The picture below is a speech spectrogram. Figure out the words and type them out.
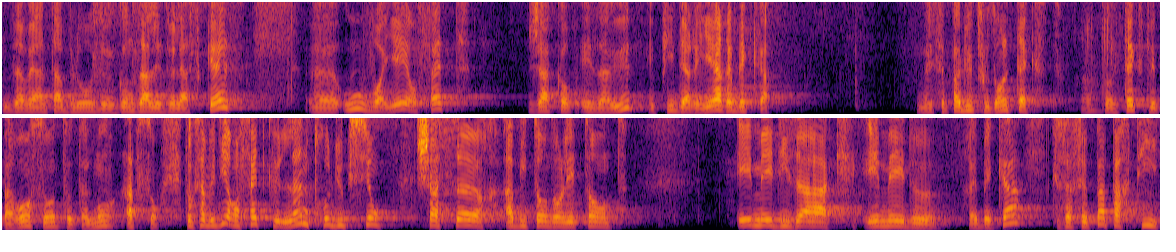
vous avez un tableau de González Velázquez euh, où vous voyez en fait Jacob Ésaü et puis derrière Rebecca. Mais ce n'est pas du tout dans le texte. Hein. Dans le texte, les parents sont totalement absents. Donc ça veut dire en fait que l'introduction chasseur habitant dans les tentes aimé d'Isaac, aimé de Rebecca, que ça ne fait pas partie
